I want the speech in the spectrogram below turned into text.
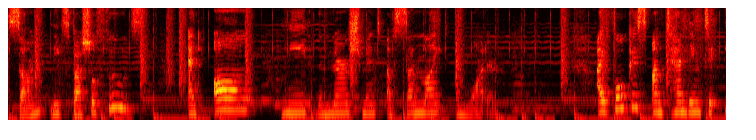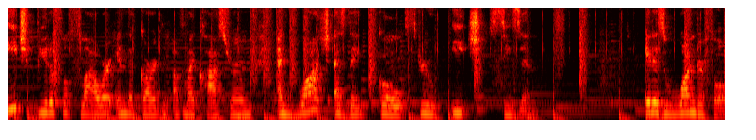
Some need special foods, and all need the nourishment of sunlight and water. I focus on tending to each beautiful flower in the garden of my classroom and watch as they go through each season. It is wonderful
